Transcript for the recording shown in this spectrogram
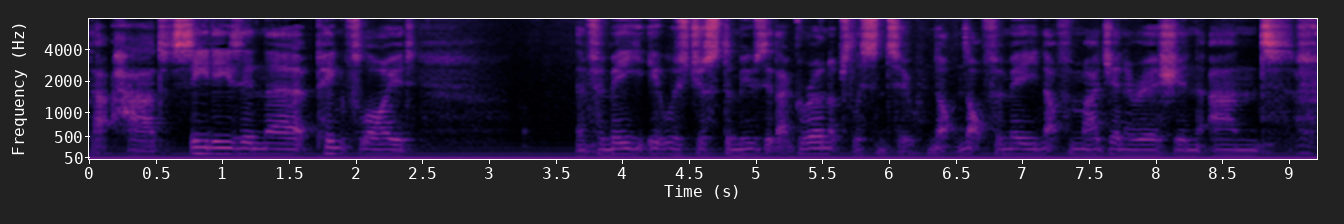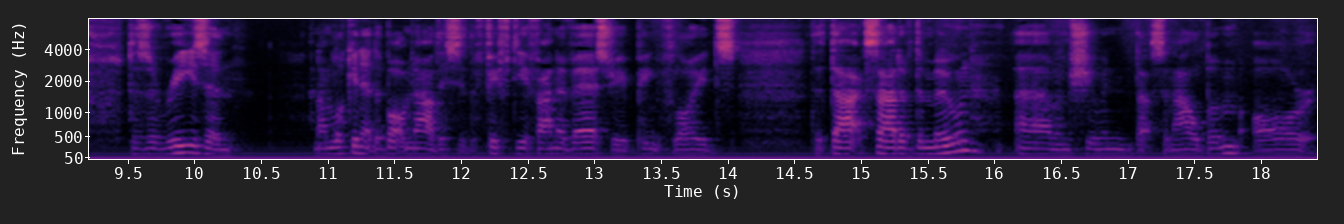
that had CDs in there, Pink Floyd and for me it was just the music that grown-ups listen to. Not not for me not for my generation. And there's a reason. And I'm looking at the bottom now. This is the 50th anniversary of Pink Floyd's The Dark Side of the Moon. Um, I'm assuming that's an album or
